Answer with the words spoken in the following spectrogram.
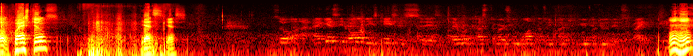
So questions? Yes, yes. So I guess in all of these cases, uh, there were customers who wanted you to do this, right? Mm-hmm.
